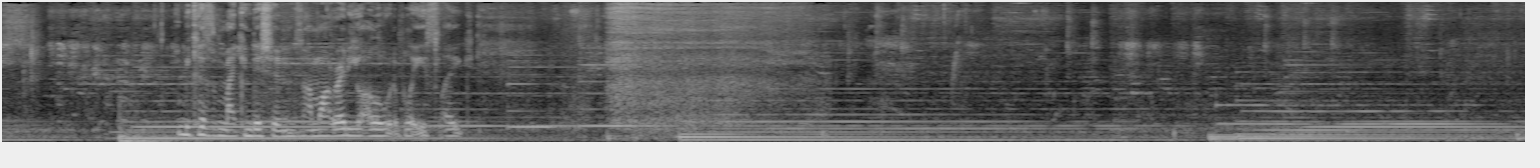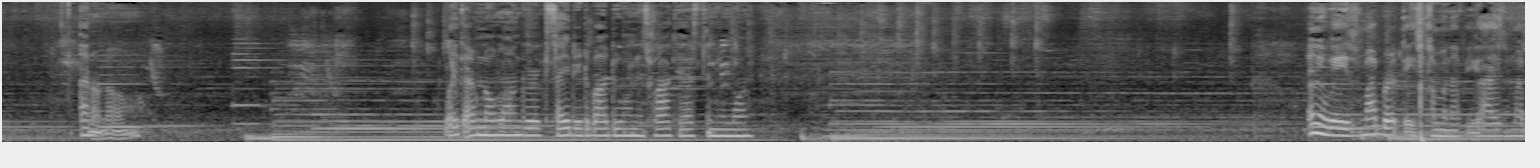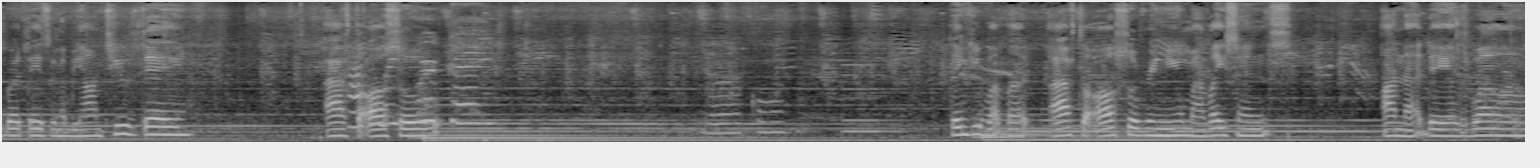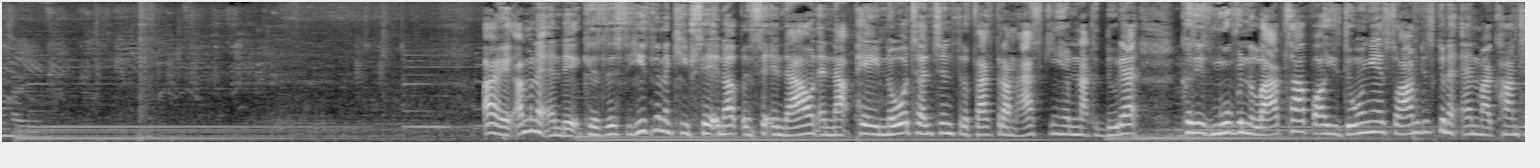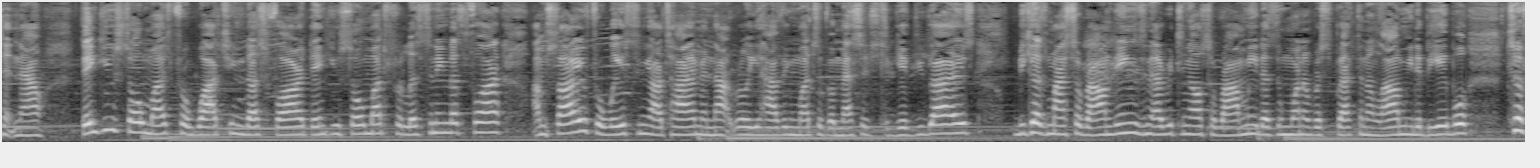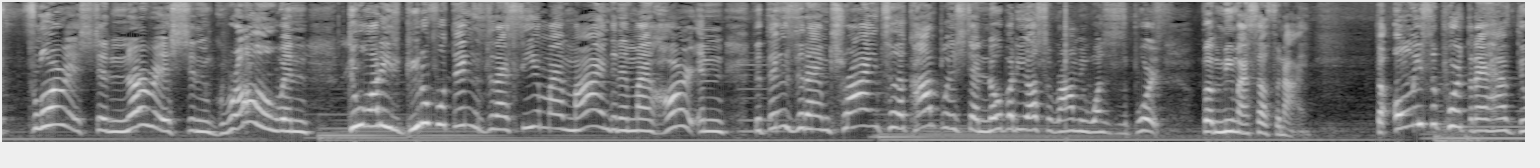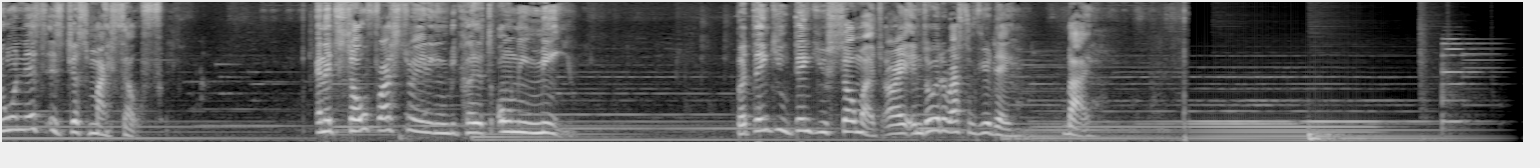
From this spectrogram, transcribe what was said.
because of my conditions. I'm already all over the place. Like I don't know. Like, I'm no longer excited about doing this podcast anymore. Anyways, my birthday's coming up, you guys. My birthday is gonna be on Tuesday. I have to also. Birthday. Thank you, but but I have to also renew my license on that day as well. Oh, All right, I'm gonna end it because this he's gonna keep sitting up and sitting down and not paying no attention to the fact that I'm asking him not to do that because he's moving the laptop while he's doing it. So I'm just gonna end my content now. Thank you so much for watching thus far. Thank you so much for listening thus far. I'm sorry for wasting your time and not really having much of a message to give you guys because my surroundings and everything else around me doesn't want to respect and allow me to be able to flourish and nourish and grow and do all these beautiful things that I see in my mind and in my heart and the things that I'm trying to accomplish that nobody else around me wants to support but me, myself, and I. The only support that I have doing this is just myself. And it's so frustrating because it's only me. But thank you, thank you so much. All right, enjoy the rest of your day. Bye.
